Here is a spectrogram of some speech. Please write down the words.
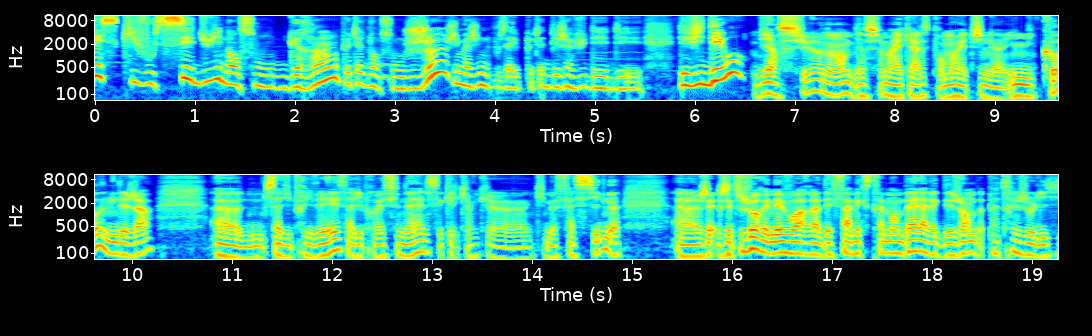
Qu'est-ce qui vous séduit dans son grain, peut-être dans son jeu? J'imagine que vous avez peut-être déjà vu des, des, vidéos. Bien sûr, non, non, bien sûr, Maria Callas pour moi est une, une icône déjà. Euh, sa vie privée, sa vie professionnelle, c'est quelqu'un que, qui me fascine. Euh, J'ai toujours aimé voir des femmes extrêmement belles avec des jambes pas très jolies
